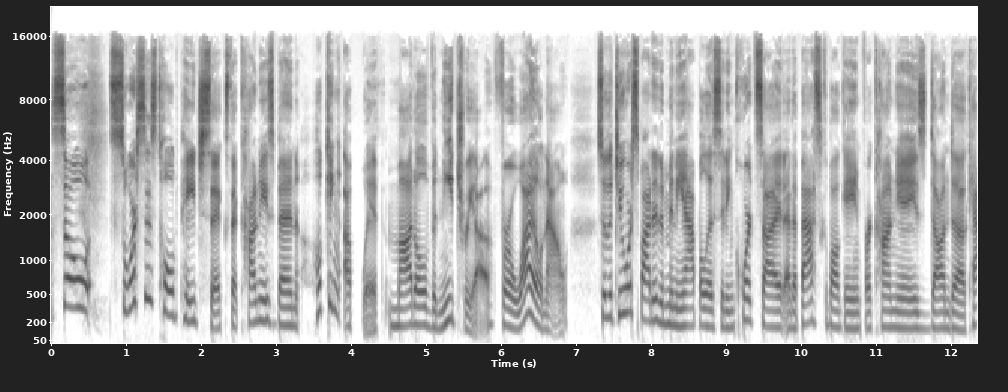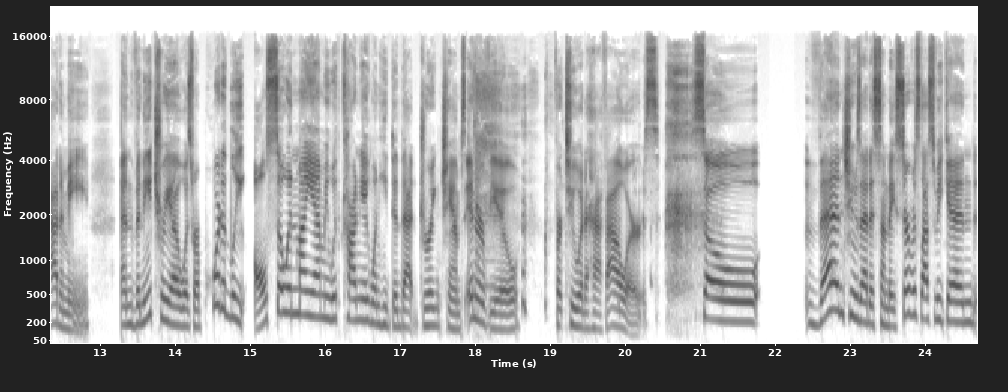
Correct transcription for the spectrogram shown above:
so sources told Page Six that Kanye's been hooking up with model Vinetria for a while now. So the two were spotted in Minneapolis sitting courtside at a basketball game for Kanye's Donda Academy. And Vinetria was reportedly also in Miami with Kanye when he did that Drink Champs interview for two and a half hours. So then she was at his Sunday service last weekend.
